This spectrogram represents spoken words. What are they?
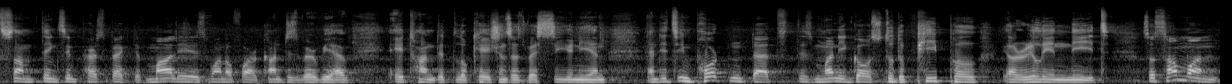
some things in perspective, Mali is one of our countries where we have 800 locations as Western Union, and it's important that this money goes to the people who are really in need. So someone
